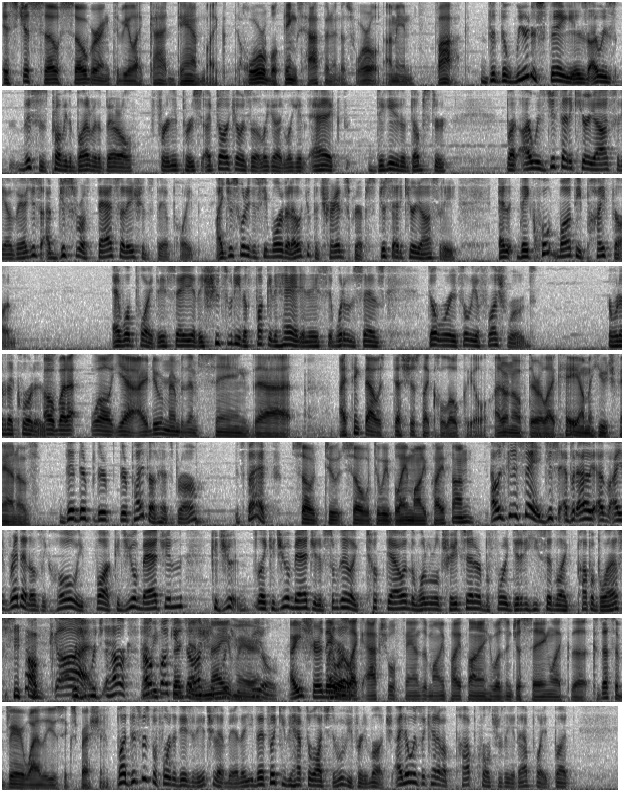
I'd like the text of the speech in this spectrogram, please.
it's just so sobering to be like, God damn, like horrible things happen in this world. I mean, fuck. The the weirdest thing is I was this is probably the bottom of the barrel for any person. I felt like I was a, like a like an addict digging in a dumpster. But I was just out of curiosity. I was like, I just, I'm just from a fascination standpoint. I just wanted to see more of it. I looked at the transcripts just out of curiosity, and they quote Monty Python. At one point, they say they shoot somebody in the fucking head, and they say one of them says, "Don't worry, it's only a flesh wound," or whatever that quote is. Oh, but I, well, yeah, I do remember them saying that. I think that was that's just like colloquial. I don't know if they're like, "Hey, I'm a huge fan of." they're, they're they're they're Python heads, bro. It's fact. So do so do we blame Monty Python? I was gonna say just, but I, I I read that and I was like, holy fuck! Could you imagine? Could you like? Could you imagine if some guy like took down the One World Trade Center before he did it? He said like, "Papa bless." Oh God! Would, would, how how fucking nauseous would you feel? Are you sure they I were know. like actual fans of Monty Python and he wasn't just saying like the because that's a very widely used expression. But this was before the days of the internet, man. That's like you have to watch the movie pretty much. I know it's like kind of a pop culture thing at that point, but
